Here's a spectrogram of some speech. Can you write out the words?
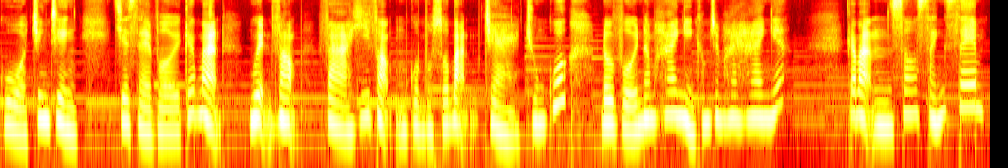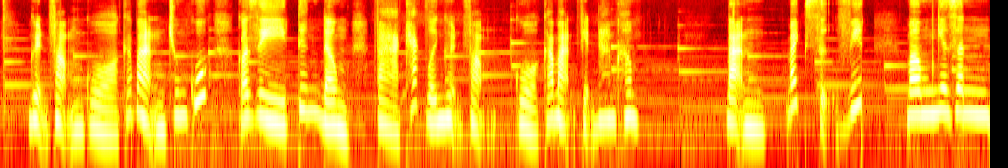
của chương trình chia sẻ với các bạn nguyện vọng và hy vọng của một số bạn trẻ Trung Quốc đối với năm 2022 nhé. Các bạn so sánh xem nguyện vọng của các bạn Trung Quốc có gì tương đồng và khác với nguyện vọng của các bạn Việt Nam không? Bạn Bách Sự viết, mong nhân dân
